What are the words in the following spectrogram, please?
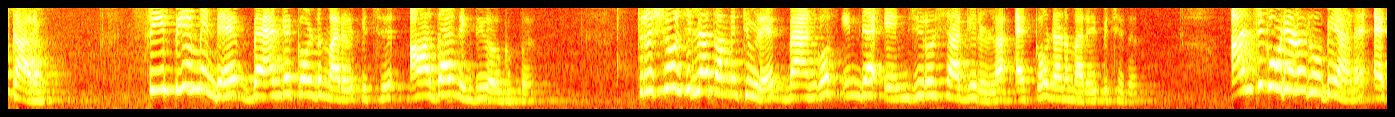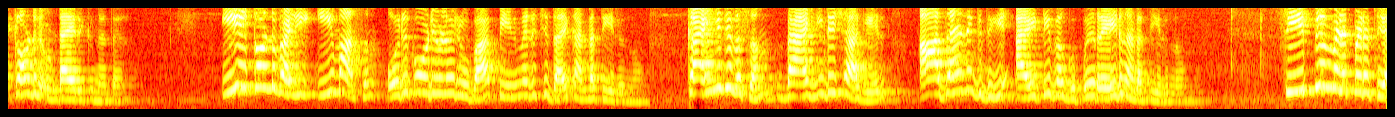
നമസ്കാരം. സി പി എമ്മിന്റെ ബാങ്ക് അക്കൗണ്ട് മരവിപ്പിച്ച് ആദായ നികുതി വകുപ്പ്. തൃശൂർ ജില്ലാ കമ്മിറ്റിയുടെ bank of India M G road ശാഖയിലുള്ള അക്കൗണ്ടാണ് മരവിപ്പിച്ചത്. അഞ്ച് കോടിയോളം രൂപയാണ് അക്കൗണ്ടിൽ ഉണ്ടായിരിക്കുന്നത്. ഈ അക്കൗണ്ട് വഴി ഈ മാസം ഒരു കോടിയോളം രൂപ പിൻവലിച്ചതായി കണ്ടെത്തിയിരുന്നു. കഴിഞ്ഞ ദിവസം ബാങ്കിന്റെ ശാഖയിൽ ആദായ നികുതി ഐ ടി വകുപ്പ് റെയ്ഡ് നടത്തിയിരുന്നു. സി പി എം വെളിപ്പെടുത്തിയ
